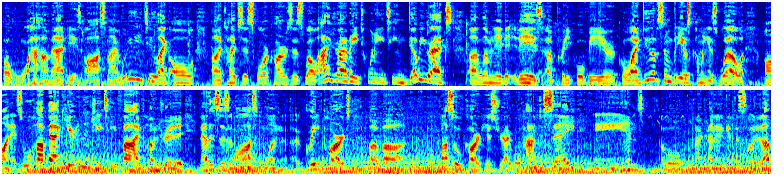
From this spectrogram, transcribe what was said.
but wow, that is awesome. I really do like all uh, types of sport cars as well. I drive a 2018 WRX uh, Limited. It is a pretty cool vehicle. I do have some videos coming as well on it. So we'll hop back here in the GT500. Now this is an awesome one, a great part of uh, muscle car history, I will have to say. And I will kind of get this loaded up.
